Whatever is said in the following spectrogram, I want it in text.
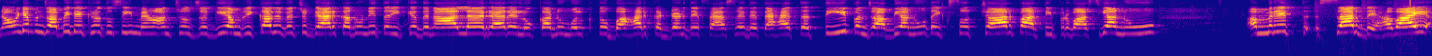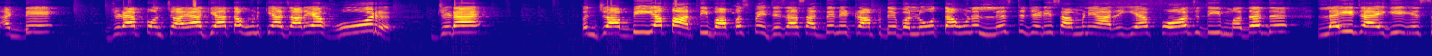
ਨਾਓ ਇੰਡੀਆ ਪੰਜਾਬੀ ਦੇਖ ਰਹੇ ਹੋ ਤੁਸੀਂ ਮੈਂ ਜੱਗੀ, ਅਮਰੀਕਾ ਦੇ ਵਿੱਚ ਗੈਰ ਕਾਨੂੰਨੀ ਤਰੀਕੇ ਦੇ ਨਾਲ ਰਹਿ ਰਹੇ ਲੋਕਾਂ ਨੂੰ ਮੁਲਕ ਤੋਂ ਬਾਹਰ ਕੱਢਣ ਦੇ ਫੈਸਲੇ ਦੇ ਤਹਿਤ 30 ਪੰਜਾਬੀਆਂ ਨੂੰ ਤੇ 104 ਭਾਰਤੀ ਪ੍ਰਵਾਸੀਆਂ ਨੂੰ ਅੰਮ੍ਰਿਤਸਰ ਦੇ ਹਵਾਈ ਅੱਡੇ ਜਿਹੜਾ ਪਹੁੰਚਾਇਆ ਗਿਆ ਤਾਂ ਹੁਣ ਕਿਹਾ ਜਾ ਰਿਹਾ ਹੋਰ ਜਿਹੜਾ ਪੰਜਾਬੀ ਜਾਂ ਭਾਰਤੀ ਵਾਪਸ ਭੇਜੇ ਜਾ ਸਕਦੇ ਨੇ ਟਰੰਪ ਦੇ ਵੱਲੋਂ, ਤਾਂ ਹੁਣ ਲਿਸਟ ਜਿਹੜੀ ਸਾਹਮਣੇ ਆ ਰਹੀ ਹੈ, ਫੌਜ ਦੀ ਮਦਦ ਲਈ ਜਾਏਗੀ ਇਸ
